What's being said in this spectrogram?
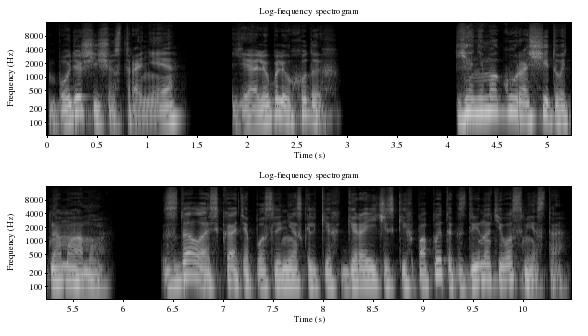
«Будешь еще стройнее. Я люблю худых». «Я не могу рассчитывать на маму», Сдалась Катя после нескольких героических попыток сдвинуть его с места.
